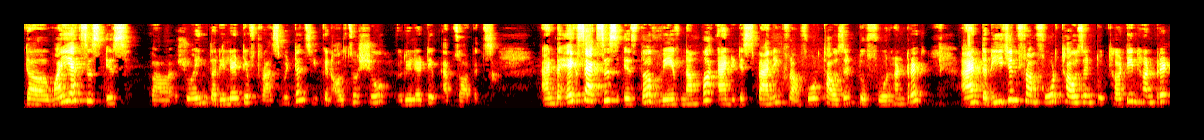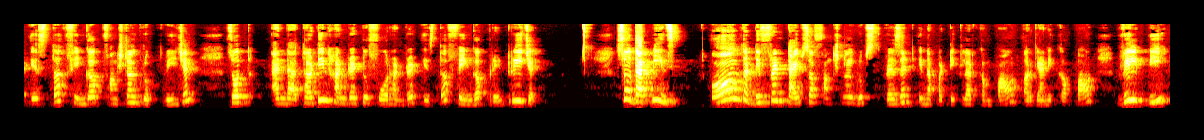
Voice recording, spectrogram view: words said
the y-axis is uh, showing the relative transmittance. You can also show relative absorbance. And the x-axis is the wave number and it is spanning from 4000 to 400 and the region from 4000 to 1300 is the finger functional group region. So and the 1300 to 400 is the fingerprint region. So that means all the different types of functional groups present in a particular compound, organic compound, will be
